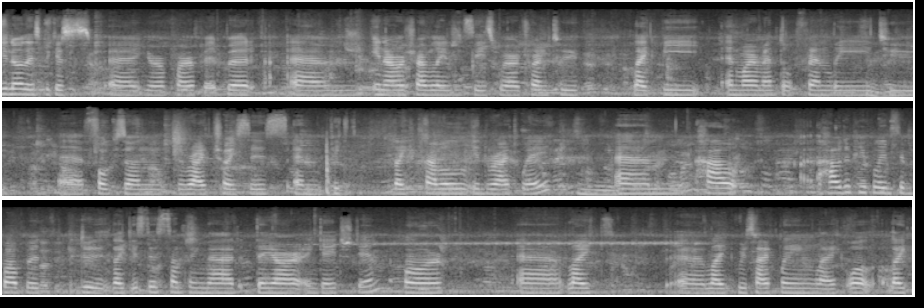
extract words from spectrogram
you know this because uh, you're a part of it. But um, in our travel agencies, we are trying to like be environmental friendly, to uh, focus on the right choices and pick like travel in the right way. Um, how how do people in Zimbabwe do it? Like, is this something that they are engaged in, or uh, like uh, like recycling? Like, well, like,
